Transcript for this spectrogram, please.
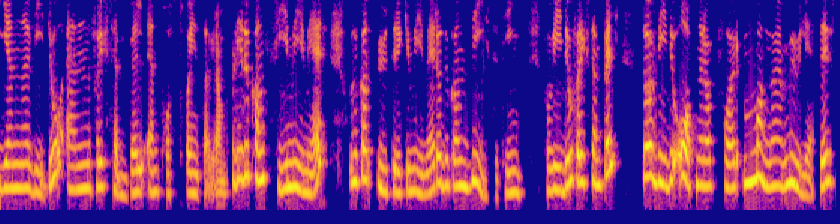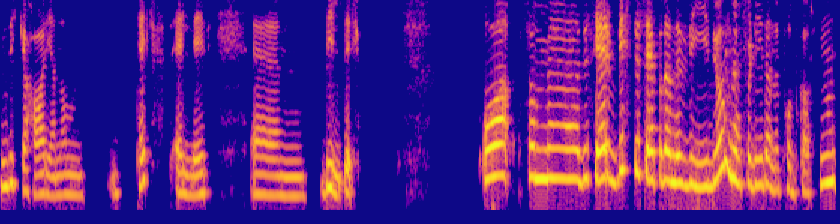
i en video enn f.eks. en post på Instagram. Fordi du kan si mye mer, og du kan uttrykke mye mer, og du kan vise ting på video f.eks. Så video åpner opp for mange muligheter som du ikke har gjennom tekst eller bilder. Og som eh, du ser, hvis du ser på denne videoen, fordi denne podkasten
